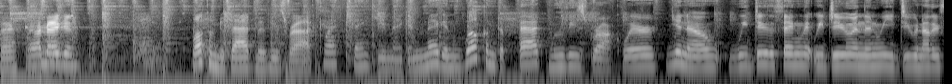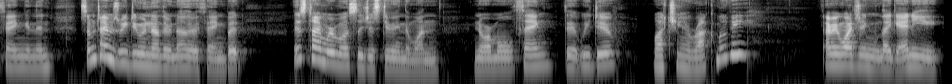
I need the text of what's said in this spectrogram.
Amber. Hi, Megan. Welcome to Bad Movies Rock. Why, thank you, Megan. Megan, welcome to Bad Movies Rock, where, you know, we do the thing that we do, and then we do another thing, and then sometimes we do another, another thing, but this time we're mostly just doing the one normal thing that we do. Watching a rock movie? I mean, watching, like, any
